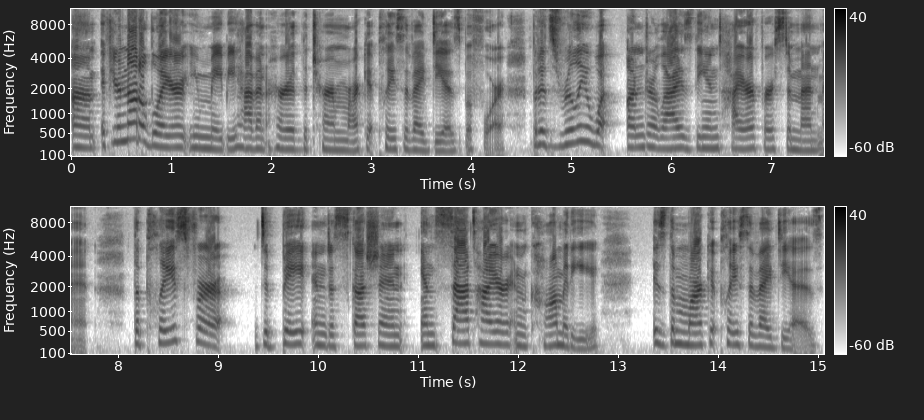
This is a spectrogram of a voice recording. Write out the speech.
Um, if you're not a lawyer, you maybe haven't heard the term marketplace of ideas before, but it's really what underlies the entire First Amendment. The place for debate and discussion and satire and comedy is the marketplace of ideas.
